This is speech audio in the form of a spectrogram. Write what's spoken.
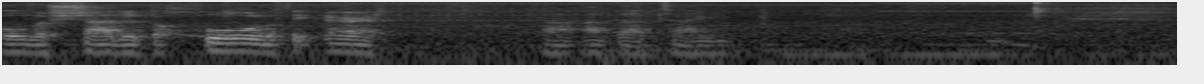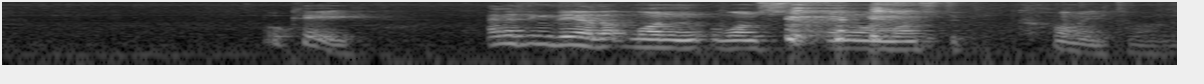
overshadowed the whole of the earth uh, at that time. Okay, anything there that one wants, anyone wants to comment on?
